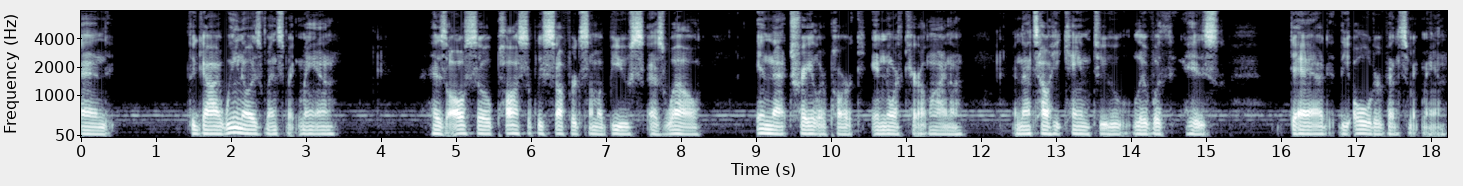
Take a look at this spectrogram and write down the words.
And the guy we know as Vince McMahon has also possibly suffered some abuse as well in that trailer park in North Carolina. And that's how he came to live with his dad, the older Vince McMahon.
